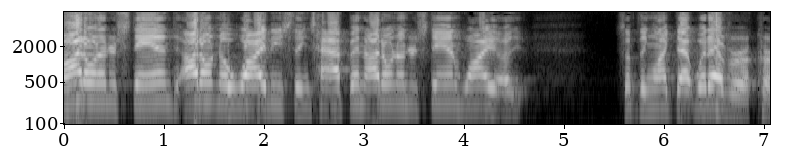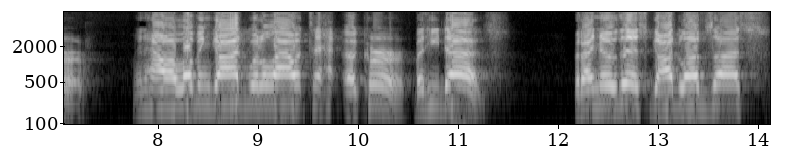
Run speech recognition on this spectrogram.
I don't understand. I don't know why these things happen. I don't understand why uh, something like that would ever occur and how a loving God would allow it to ha- occur. But He does. But I know this God loves us,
